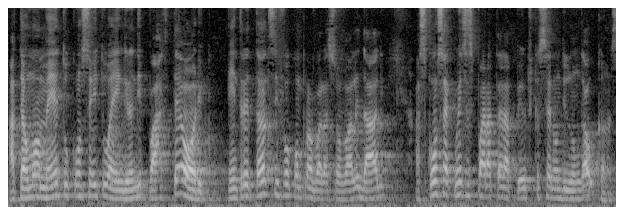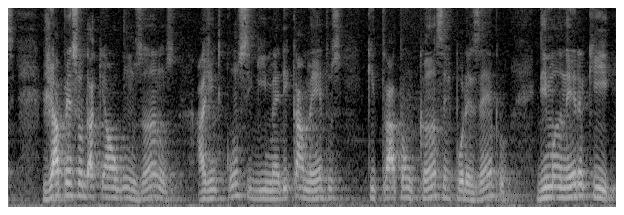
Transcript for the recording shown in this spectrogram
Até o momento, o conceito é, em grande parte, teórico. Entretanto, se for comprovada a sua validade, as consequências paraterapêuticas serão de longo alcance. Já pensou daqui a alguns anos a gente conseguir medicamentos que tratam câncer, por exemplo, de maneira que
